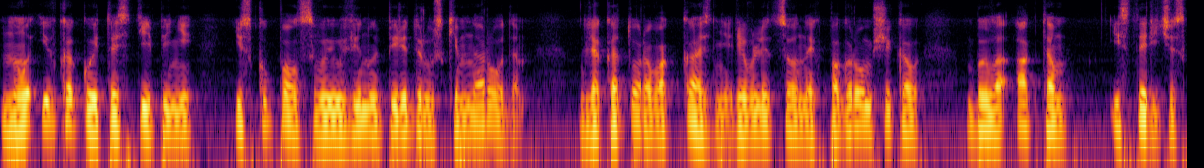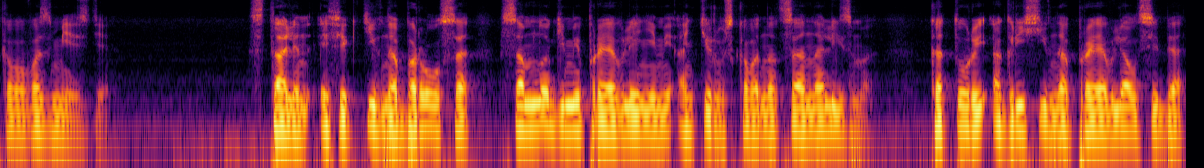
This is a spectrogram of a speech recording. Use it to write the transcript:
но и в какой-то степени искупал свою вину перед русским народом, для которого казнь революционных погромщиков была актом исторического возмездия. Сталин эффективно боролся со многими проявлениями антирусского национализма, который агрессивно проявлял себя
